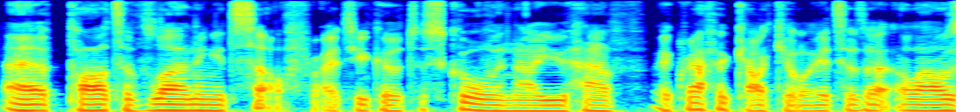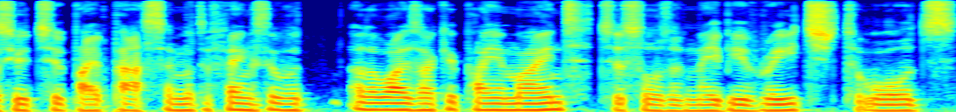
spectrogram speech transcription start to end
a part of learning itself, right? You go to school and now you have a graphic calculator that allows you to bypass some of the things that would otherwise occupy your mind to sort of maybe reach towards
